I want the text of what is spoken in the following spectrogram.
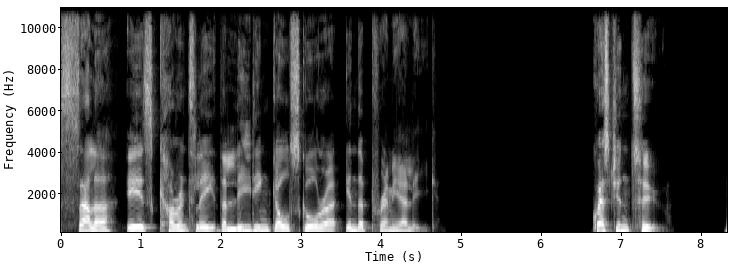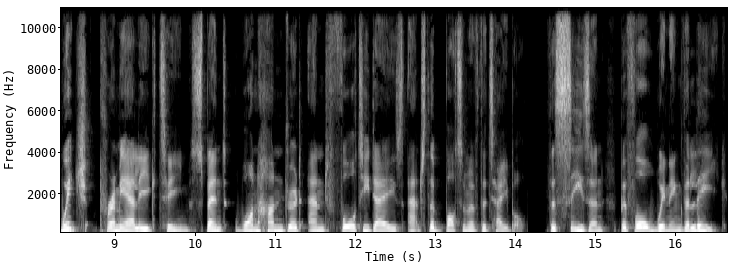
Salah is currently the leading goal scorer in the Premier League. Question 2. Which Premier League team spent 140 days at the bottom of the table, the season before winning the league?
